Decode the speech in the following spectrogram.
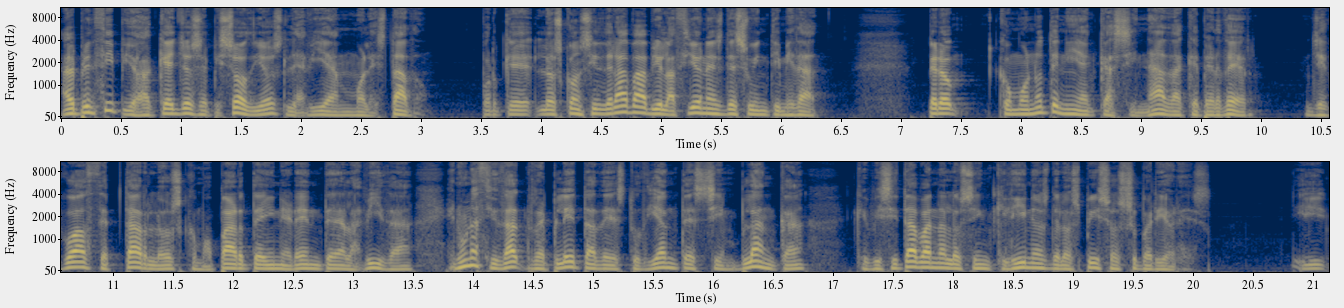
Al principio aquellos episodios le habían molestado, porque los consideraba violaciones de su intimidad. Pero como no tenía casi nada que perder, llegó a aceptarlos como parte inherente a la vida en una ciudad repleta de estudiantes sin blanca que visitaban a los inquilinos de los pisos superiores. Y,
